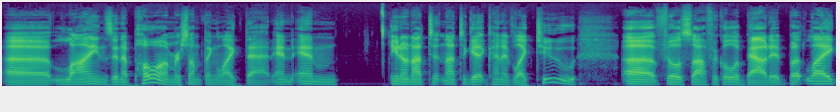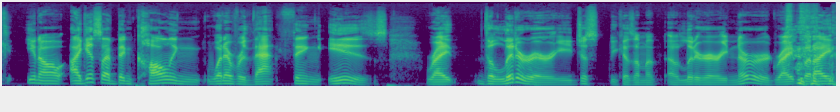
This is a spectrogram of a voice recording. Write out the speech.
uh, lines in a poem or something like that, and and you know not to not to get kind of like too uh philosophical about it but like you know i guess i've been calling whatever that thing is right the literary just because i'm a, a literary nerd right? But i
